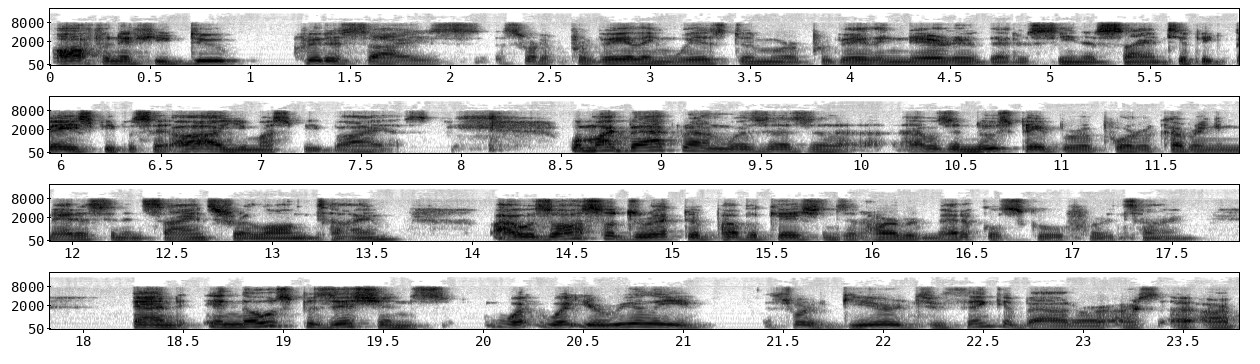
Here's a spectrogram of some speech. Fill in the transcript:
often if you do criticize sort of prevailing wisdom or a prevailing narrative that is seen as scientific based, people say, ah, you must be biased. Well, my background was as a, I was a newspaper reporter covering medicine and science for a long time. I was also director of publications at Harvard Medical School for a time. And in those positions, what, what you're really sort of geared to think about are, are, are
